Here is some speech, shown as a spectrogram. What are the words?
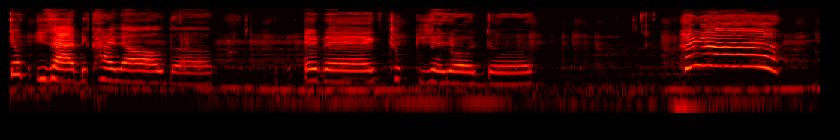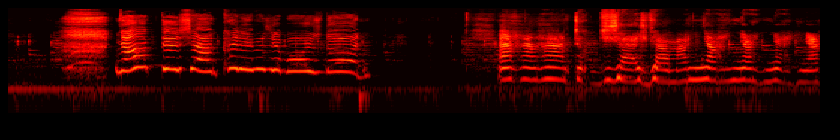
Çok güzel bir kare oldu. Evet, çok güzel oldu. Hayır! Ne yaptın sen? Kalemizi bozdun. Ahaha, çok güzel zaman. Nyah nyah nyah nyah.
